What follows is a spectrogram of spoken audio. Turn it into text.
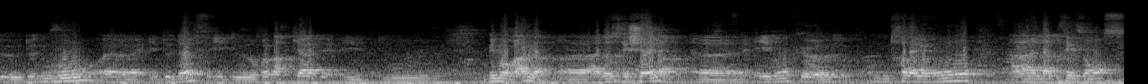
de, nouveau et de neuf et de remarquable euh, à notre échelle. Euh, et donc euh, nous travaillerons à la présence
